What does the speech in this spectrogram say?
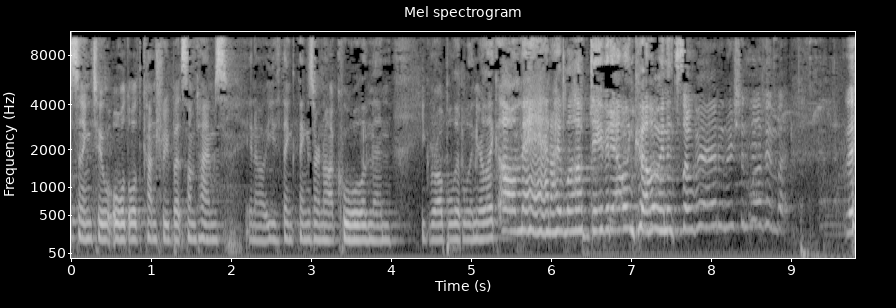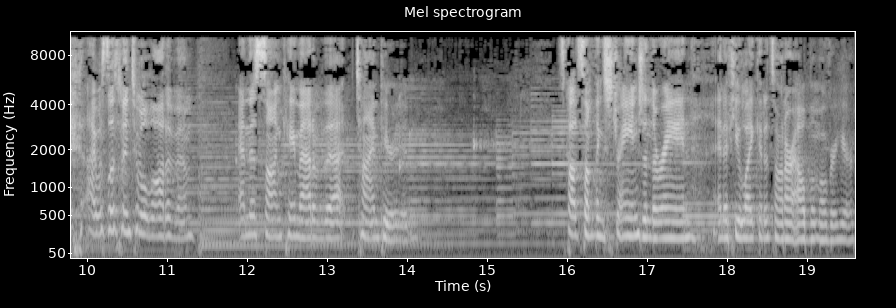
listening to old, old country, but sometimes, you know, you think things are not cool and then you grow up a little and you're like, oh man, I love David Allan Coe. It's so bad and I should love him, but I was listening to a lot of him and this song came out of that time period. It's called Something Strange in the Rain and if you like it, it's on our album over here.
